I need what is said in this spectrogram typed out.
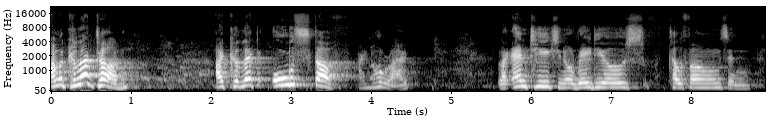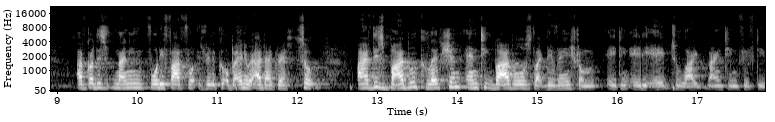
I'm a collector. I collect old stuff. I know, right? Like antiques, you know, radios, telephones, and I've got this 1945 phone. It's really cool. But anyway, I digress. So, I have this Bible collection, antique Bibles, like they range from 1888 to like 1950,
